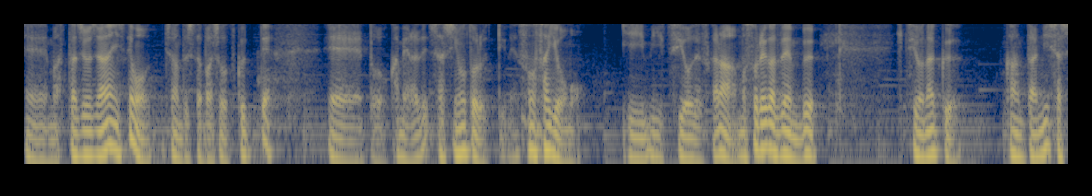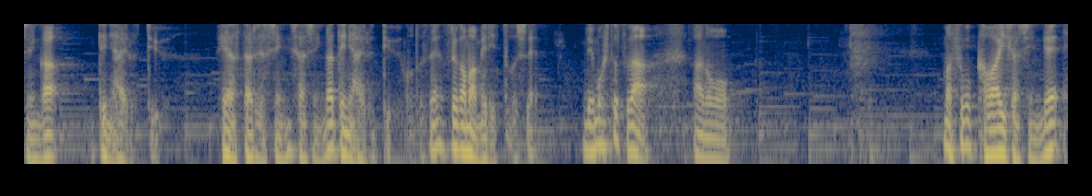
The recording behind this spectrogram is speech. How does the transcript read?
えー、まあスタジオじゃないにしてもちゃんとした場所を作ってえーと、カメラで写真を撮るっていうねその作業も必要ですから、まあ、それが全部必要なく簡単に写真が手に入るっていうヘアスタイル写真写真が手に入るっていうことですねそれがまあメリットとしてでもう一つはあのまあ、すごく可愛い写真で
